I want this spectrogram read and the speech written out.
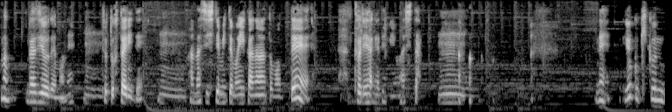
まあラジオでもね、うん。ちょっと二人でうん。話してみてもいいかなと思って取り上げてみました。うん。ね、よく聞くん、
